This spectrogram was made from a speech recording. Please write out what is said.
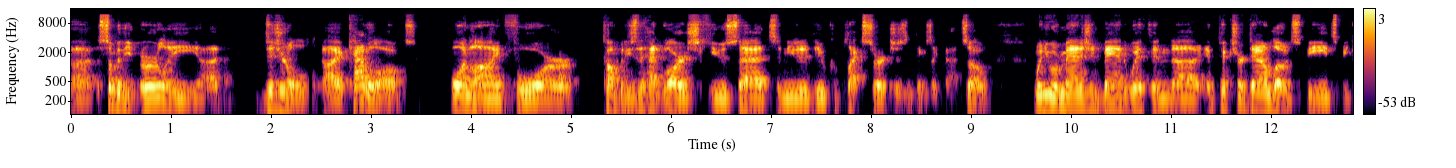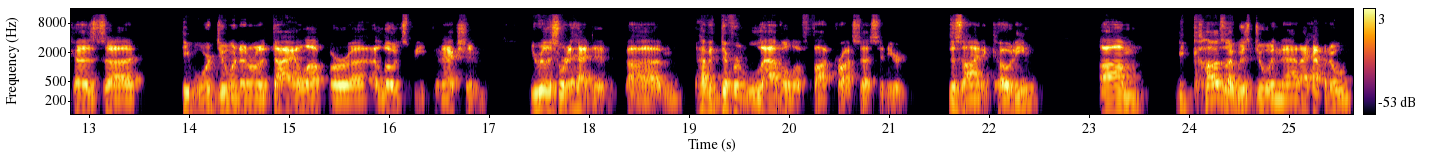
uh, some of the early uh, digital uh, catalogs online for companies that had large SKU sets and needed to do complex searches and things like that. So when you were managing bandwidth and uh, and picture download speeds because uh, people were doing it on a dial-up or a, a, load speed connection. You really sort of had to um, have a different level of thought process in your design and coding. Um, because I was doing that, I happened to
